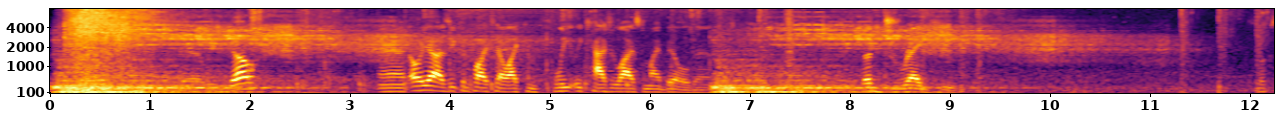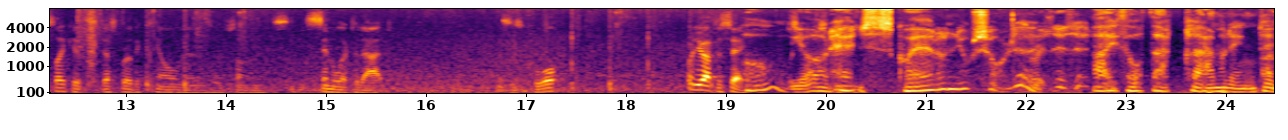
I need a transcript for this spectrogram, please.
There we go. And, oh yeah, as you can probably tell, I completely casualized my build, and the Dreg. Looks like it's just where the kiln is, or something similar to that. This is cool. What do you have to say? Oh, your head's square on your shoulders, is it? I thought that clamoring tin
